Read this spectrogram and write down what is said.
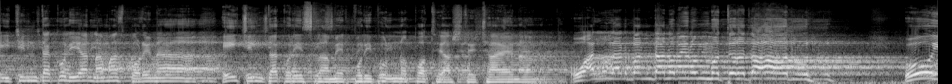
এই চিন্তা করিয়া নামাজ পড়ে না, এই চিন্তা করে ইসলামের পরিপূর্ণ পথে আসতে চায় না। ও আল্লাহর বান্দা, নবীর উম্মতের দল ওই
